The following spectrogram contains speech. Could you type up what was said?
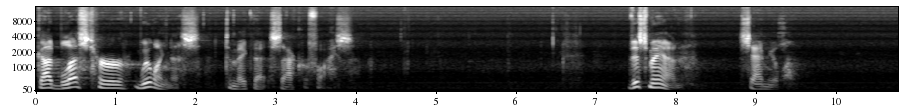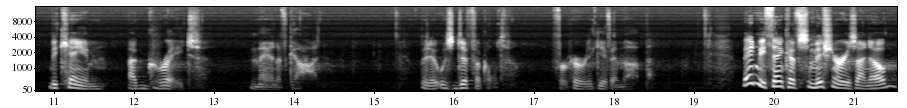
God blessed her willingness to make that sacrifice. This man, Samuel, became a great man of God. But it was difficult for her to give him up. Made me think of some missionaries I know.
